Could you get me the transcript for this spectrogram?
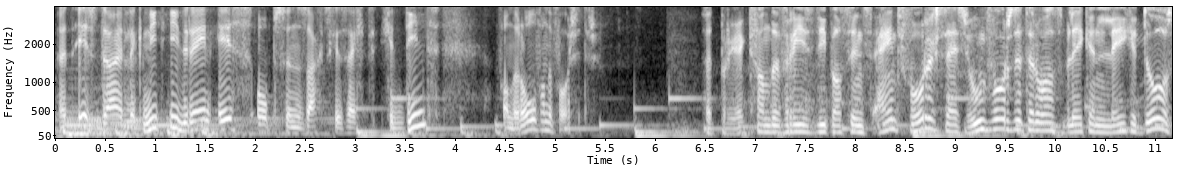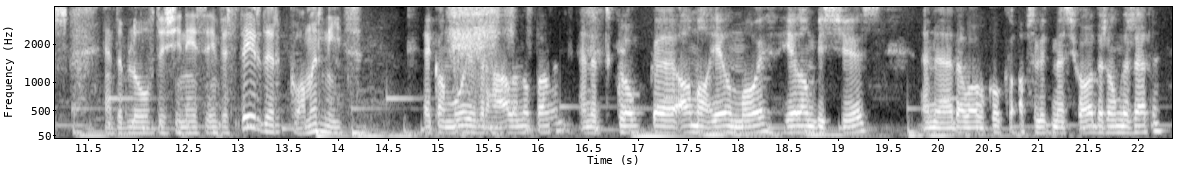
Het is duidelijk, niet iedereen is op zijn zachtst gezegd gediend van de rol van de voorzitter. Het project van de Vries, die pas sinds eind vorig seizoen voorzitter was, bleek een lege doos. En de beloofde Chinese investeerder kwam er niet. Hij kan mooie verhalen ophangen. En het klonk eh, allemaal heel mooi, heel ambitieus. En eh daar wou ik ook absoluut mijn schouders onder zetten.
